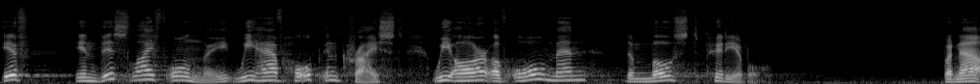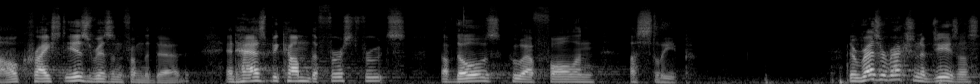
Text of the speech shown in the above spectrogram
If in this life only we have hope in Christ, we are of all men the most pitiable. But now Christ is risen from the dead and has become the firstfruits of those who have fallen asleep. The resurrection of Jesus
